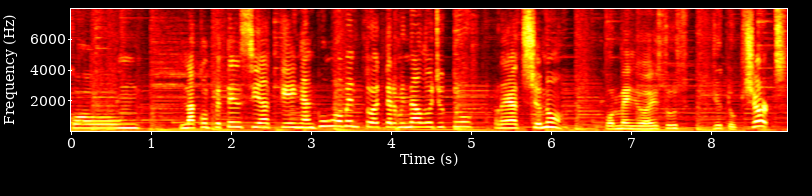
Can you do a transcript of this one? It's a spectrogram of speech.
con la competencia que en algún momento determinado YouTube reaccionó por medio de sus YouTube Shorts.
